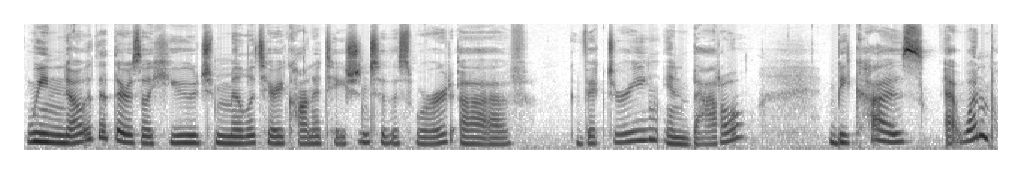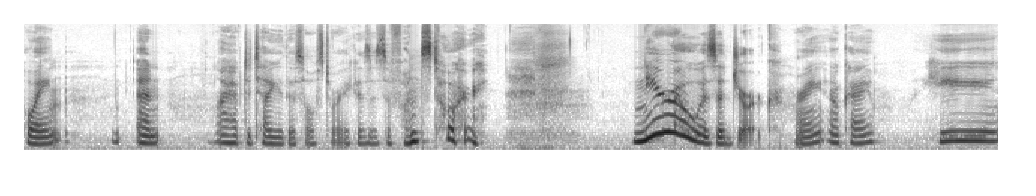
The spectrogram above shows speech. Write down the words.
we know that there's a huge military connotation to this word of victory in battle because at one point, and I have to tell you this whole story because it's a fun story. Nero was a jerk, right? Okay. He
